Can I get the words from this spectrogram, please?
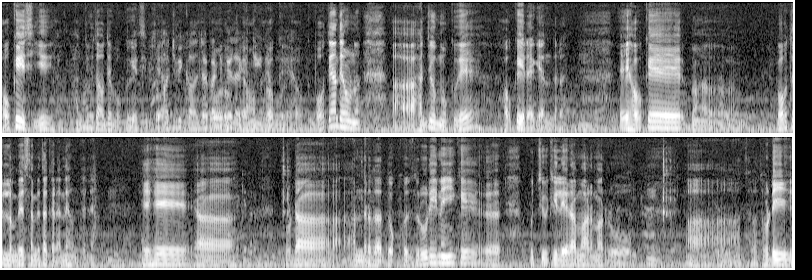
ਹੌਕੇ ਸੀ। ਹੰਝੂ ਤਾਂ ਉਹਦੇ ਮੁੱਕ ਗਏ ਸੀ ਵਿਚਾਰੇ। ਅੱਜ ਵੀ ਕਾਲਜਾ ਕੱਢ ਕੇ ਲੈ ਗਏ ਧੀ ਦੇ ਓਕੇ ਓਕੇ ਬਹੁਤਿਆਂ ਦੇ ਹੁਣ ਆ, ਹੰਝੂ ਮੁੱਕ ਗਏ ਹੌਕੇ ਹੀ ਰਹਿ ਗਏ ਅੰਦਰ। ਇਹ ਹੌਕੇ ਅ, ਬਹੁਤ ਲੰਬੇ ਸਮੇਂ ਤੱਕ ਰਹਿੰਦੇ ਹੁੰਦੇ ਨੇ। ਇਹ ਅ, ਤੁਹਾਡਾ ਅੰਦਰ ਦਾ ਦੁੱਖ ਜ਼ਰੂਰੀ ਨਹੀਂ ਕਿ ਉੱਚੀ ਉੱਚੀ ਲੇਰਾ ਮਾਰ ਮਾਰ ਰੋ। ਆ ਤੁਹਾਡੀ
